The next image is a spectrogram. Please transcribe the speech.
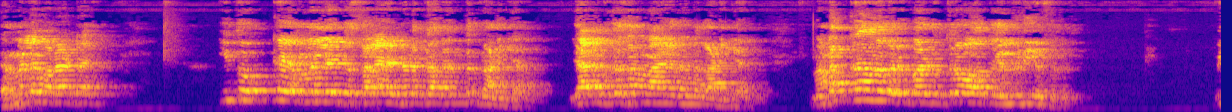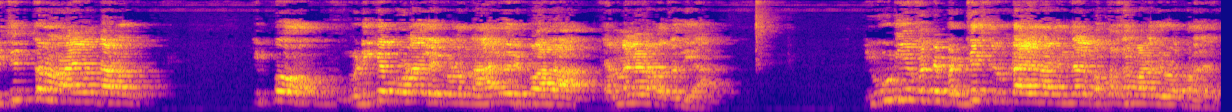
എം എൽ എ പറയട്ടെ? ഇതൊക്കെ എം എൽ എക്ക് സ്ഥലം ഏറ്റെടുക്കാതെ എന്തും കാണിക്കാം. ഞാൻ വികസന നായകനെന്ന് കാണിക്കാം. നടക്കാതെ വരുമ്പോൾ ഉത്തരവാദിത്വം എൽ ഡി എഫിന് വിചിത്ര നയം എന്താണ് ഇപ്പോ മെഡിക്കൽ കോളേജിലേക്കുള്ള നാലുപേര് പാത എം എൽ എയുടെ പദ്ധതിയാ. യു ഡി എഫിന്റെ ബഡ്ജറ്റിൽ ഉണ്ടായെന്നാണ് ഇന്നലെ പത്രസമ്മേളനത്തിലൂടെ പറഞ്ഞത്.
